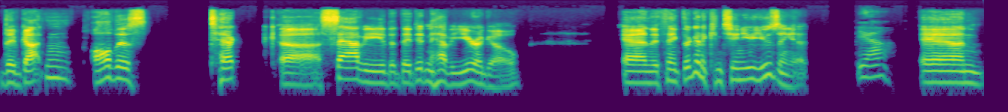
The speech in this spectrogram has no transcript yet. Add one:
they've gotten all this tech uh, savvy that they didn't have a year ago and they think they're going to continue using it yeah and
